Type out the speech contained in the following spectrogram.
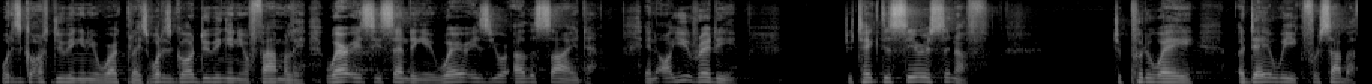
What is God doing in your workplace? What is God doing in your family? Where is He sending you? Where is your other side? And are you ready to take this serious enough to put away a day a week for Sabbath?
